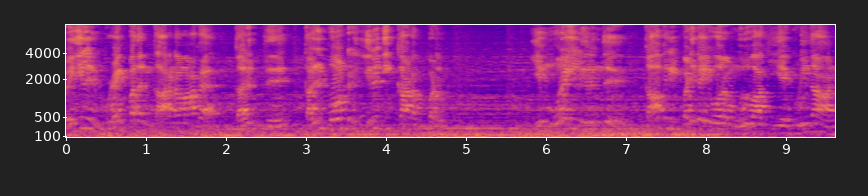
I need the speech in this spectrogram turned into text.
வெயிலில் உழைப்பதன் காரணமாக கருத்து கல் போன்று இறுகி காணப்படும். இம்முறையில் இருந்து காவிரி படுகை ஓரம் உருவாக்கிய குடிதான்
